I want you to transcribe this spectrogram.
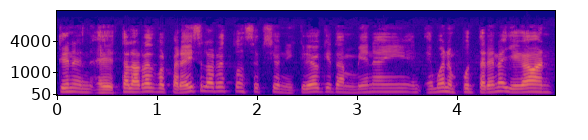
Tienen, eh, está la red Valparaíso y la red Concepción, y creo que también hay. eh, bueno, en Punta Arenas llegaban,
